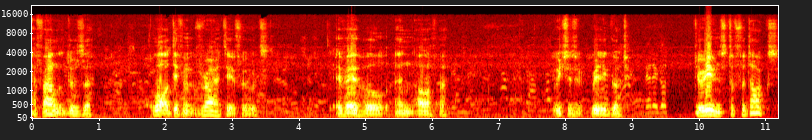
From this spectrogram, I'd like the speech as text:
I found that there was a lot of different variety of foods available and offer, which is really good. There are even stuff for dogs.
